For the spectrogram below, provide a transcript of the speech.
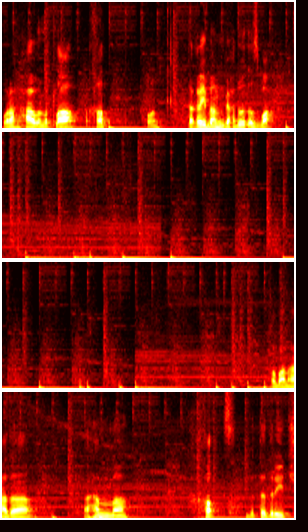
وراح نحاول نطلع خط هون تقريبا بحدود إصبع. طبعا هذا أهم خط بالتدريج.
